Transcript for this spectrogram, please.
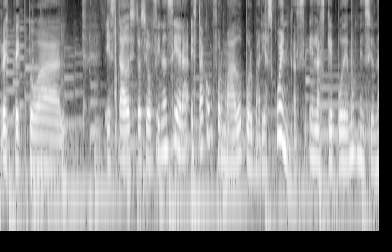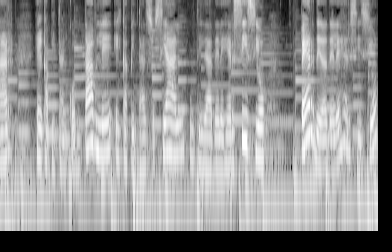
respecto al estado de situación financiera, está conformado por varias cuentas en las que podemos mencionar el capital contable, el capital social, utilidad del ejercicio, pérdida del ejercicio,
